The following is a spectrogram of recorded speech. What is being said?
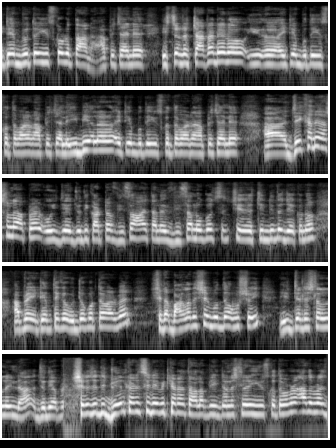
এটিএম বুথে ইউজ করবে তা না। আপনি চাইলে স্ট্যান্ডার্ড চার্টার্ডেরও এটিএম বুথে ইউজ করতে পারেন। আপনি চাইলে ইবিএল এরও এটিএম বুথে ইউজ করতে পারেন। আপনি চাইলে যেখানে আসলে আপনার ওই যে যদি কার্ডটা ভিসা হয়, তাহলে ওই ভিসা লোগো চিহ্নিত যে কোনো আপনার এটিএম থেকে উইথড্র করতে পারবেন। সেটা বাংলাদেশের মধ্যে অবশ্যই ইন্টারন্যাশনালি না, যদি আপনার সেটা যদি ডুয়েল কারেন্সি ডেবিট কার্ড হয়, তাহলে আপনি ইন্টারন্যাশনালি ইউজ করতে পারবেন। আদারওয়াইজ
